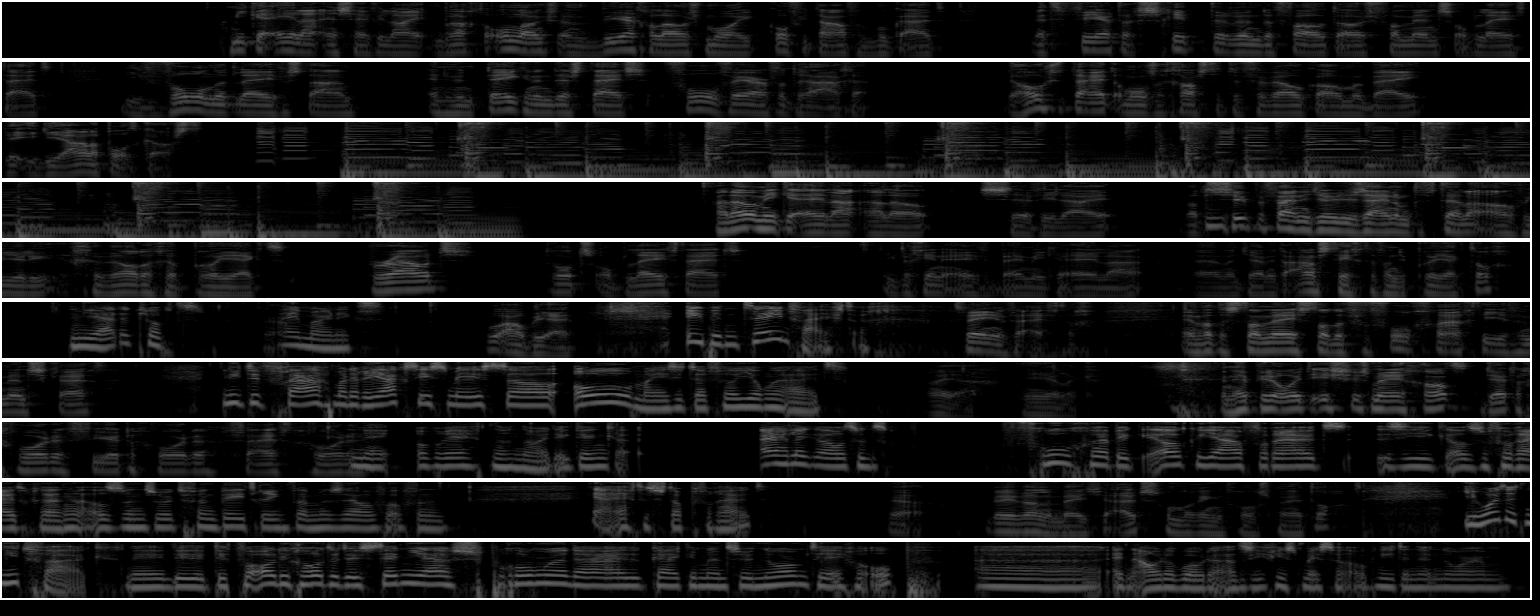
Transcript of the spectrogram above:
Michaela en Sevilay brachten onlangs een weergeloos mooi koffietafelboek uit met 40 schitterende foto's van mensen op leeftijd die vol in het leven staan en hun tekenen destijds vol ver verdragen. De hoogste tijd om onze gasten te verwelkomen bij de Ideale Podcast. Hallo Michaela, hallo Sevilay. Wat super fijn dat jullie er zijn om te vertellen over jullie geweldige project Proud, trots op leeftijd. Ik begin even bij Michaela, uh, want jij bent de aanstichter van dit project, toch? Ja, dat klopt. Ja. Hey Marnix. Hoe oud ben jij? Ik ben 52. 52. En wat is dan meestal de vervolgvraag die je van mensen krijgt? Niet de vraag, maar de reactie is meestal... Oh, maar je ziet er veel jonger uit. Oh ja, heerlijk. En heb je er ooit issues mee gehad? 30 geworden, 40 geworden, 50 geworden? Nee, oprecht nog nooit. Ik denk eh, eigenlijk al sinds vroeg heb ik elke jaar vooruit... zie ik als een vooruitgang, als een soort van betering van mezelf. Of een, ja, echt een stap vooruit. Ja, ben je wel een beetje uitzondering volgens mij, toch? Je hoort het niet vaak. Nee, dit, dit, voor al die grote decennia sprongen, daar kijken mensen enorm tegen op. Uh, en ouder worden aan zich is meestal ook niet een enorm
